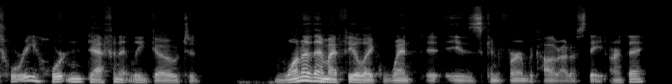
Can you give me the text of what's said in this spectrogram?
Tory Horton definitely go to one of them? I feel like went is confirmed to Colorado State, aren't they?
